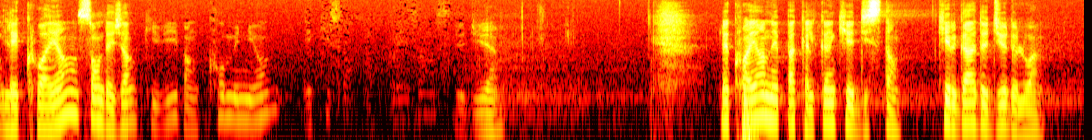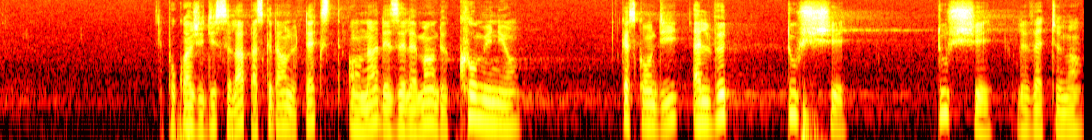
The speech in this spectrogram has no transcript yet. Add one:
Les croyants sont des gens qui vivent en communion et qui sont en présence de Dieu. Le croyant n'est pas quelqu'un qui est distant, qui regarde Dieu de loin. Pourquoi je dis cela? Parce que dans le texte, on a des éléments de communion. Qu'est-ce qu'on dit? Elle veut toucher, toucher le vêtement.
